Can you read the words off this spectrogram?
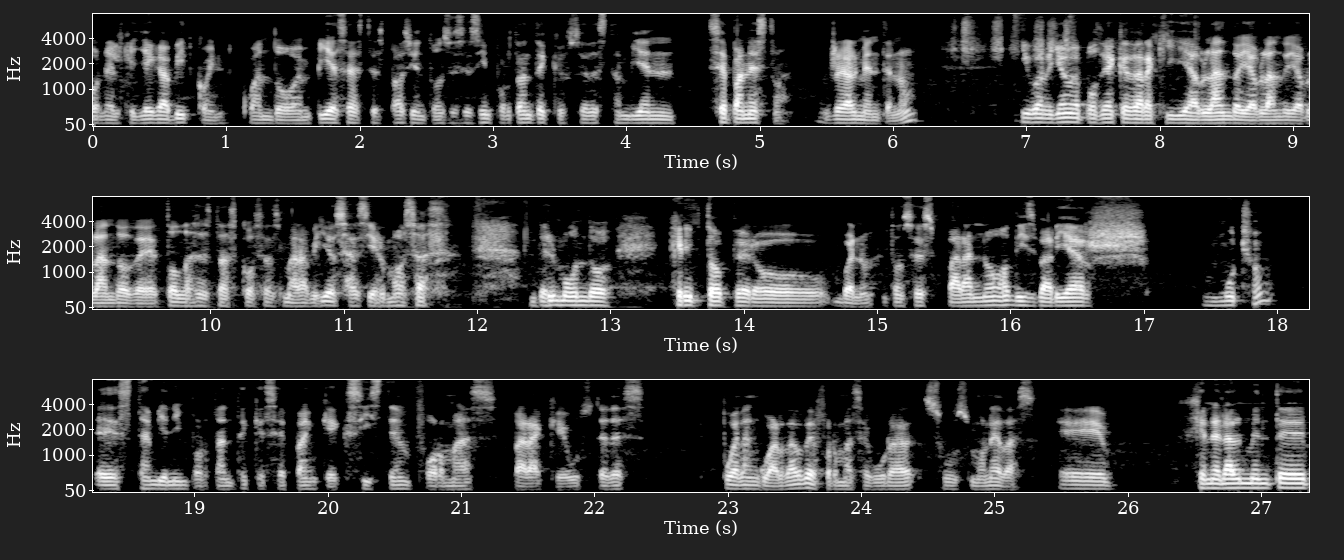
con el que llega Bitcoin cuando empieza este espacio. Entonces es importante que ustedes también sepan esto realmente, ¿no? Y bueno, yo me podría quedar aquí hablando y hablando y hablando de todas estas cosas maravillosas y hermosas del mundo cripto, pero bueno, entonces para no disvariar mucho, es también importante que sepan que existen formas para que ustedes puedan guardar de forma segura sus monedas. Eh, generalmente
